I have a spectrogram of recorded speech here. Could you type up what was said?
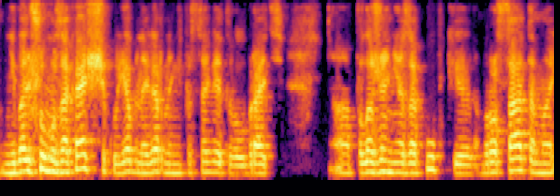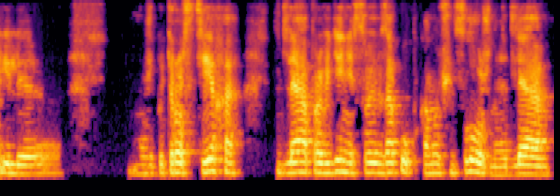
Небольшому заказчику я бы, наверное, не посоветовал брать а, положение закупки Росатома или, может быть, Ростеха для проведения своих закупок. Оно очень сложное для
